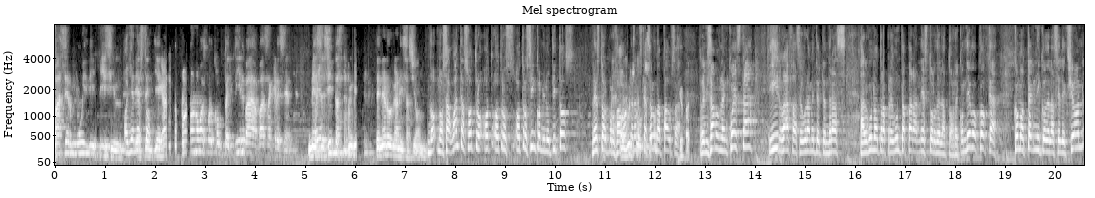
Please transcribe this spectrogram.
va a ser muy difícil Oye, este, llegar. No, no, no vas por competir, vas a crecer. Necesitas también tener organización. No, ¿Nos aguantas otro, otros, otros cinco minutitos? Néstor, por favor, tenemos que hacer una pausa. Revisamos la encuesta y Rafa, seguramente tendrás alguna otra pregunta para Néstor de la Torre. Con Diego Coca como técnico de la selección,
